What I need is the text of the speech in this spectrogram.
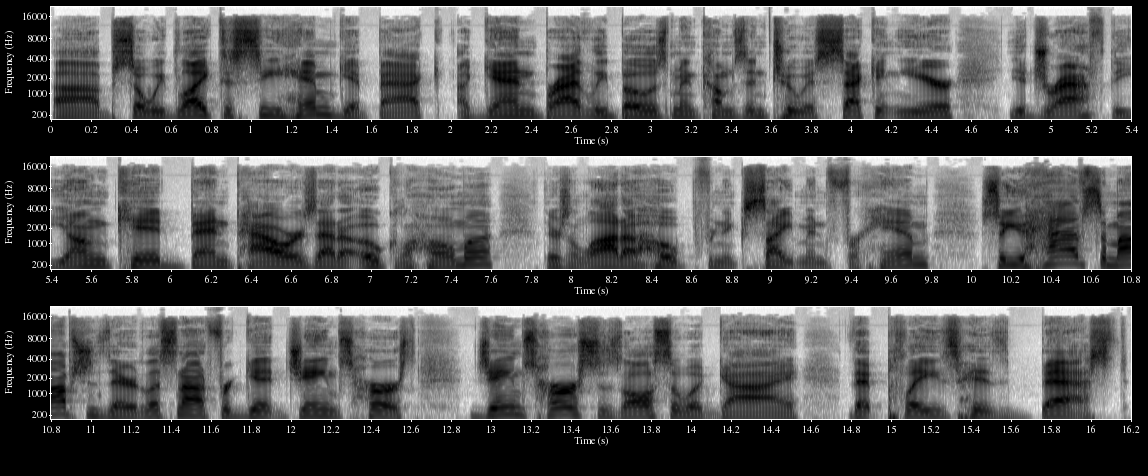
Uh, so we'd like to see him get back. Again, Bradley Bozeman comes into his second year. You draft the young kid Ben Powers out of Oklahoma. There's a lot of hope and excitement for him. So you have some options there. Let's not forget James Hurst. James Hurst is also a guy that plays his best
